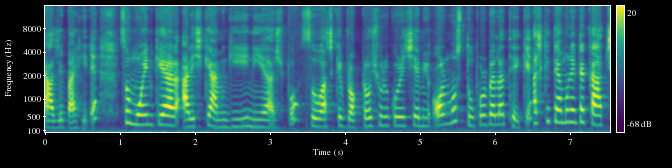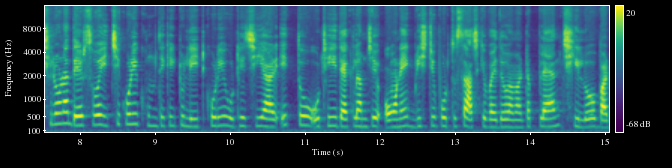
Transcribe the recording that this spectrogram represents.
কাজে বাহিরে। সো মইনকে আর আরিশকে আমি গিয়ে নিয়ে আসব। সো আজকে ব্লগটাও শুরু করেছি আমি অলমোস্ট দুপুরবেলা থেকে। আজকে তেমন একটা কাজ ছিল না দেড় সো ইচ্ছে করে ঘুম থেকে একটু লেট করে উঠেছি। আর এই তো উঠেই দেখলাম যে অনেক বৃষ্টি পড়তেছে। আজকে বাই দেওয়া আমার একটা প্ল্যান ছিল বাট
